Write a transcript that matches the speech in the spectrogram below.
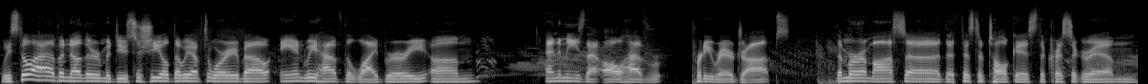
We still have another Medusa shield that we have to worry about, and we have the library um, enemies that all have pretty rare drops. The Muramasa, the Fist of Tulkas, the Crissaegrim.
